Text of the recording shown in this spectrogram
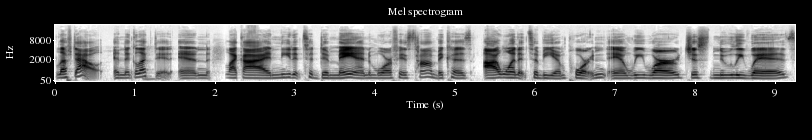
left out and neglected. And like I needed to demand more of his time because I wanted to be important and we were just newlyweds.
